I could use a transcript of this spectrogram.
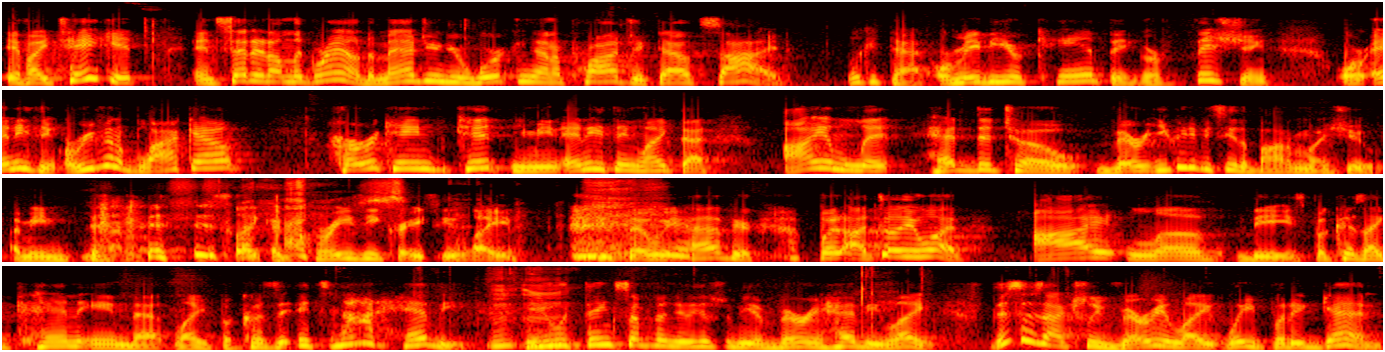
If I take it and set it on the ground, imagine you're working on a project outside. Look at that. Or maybe you're camping or fishing or anything, or even a blackout, hurricane kit, you mean anything like that. I am lit head to toe. Very, you can even see the bottom of my shoe. I mean, this is like a crazy, crazy light that we have here. But I'll tell you what, I love these because I can aim that light because it's not heavy. Mm -mm. You would think something like this would be a very heavy light. This is actually very lightweight, but again,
